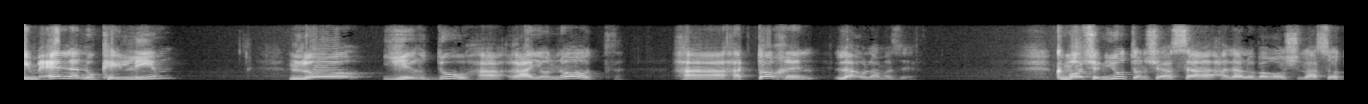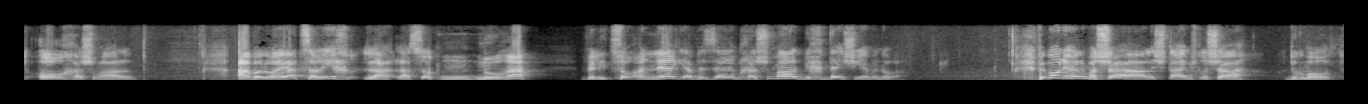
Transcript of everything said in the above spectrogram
אם אין לנו כלים, לא ירדו הרעיונות, התוכן לעולם הזה. כמו שניוטון שעשה, עלה לו בראש לעשות אור חשמל, אבל הוא היה צריך לעשות נורה וליצור אנרגיה וזרם חשמל בכדי שיהיה מנורה. ובואו נראה למשל שתיים שלושה דוגמאות.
